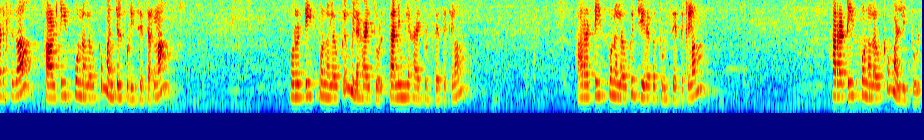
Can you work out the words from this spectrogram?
அடுத்ததாக கால் டீஸ்பூன் அளவுக்கு மஞ்சள் பொடி சேர்த்துடலாம். ஒரு டீஸ்பூன் அளவுக்கு மிளகாய்த்தூள் தனி மிளகாய்த்தூள் சேர்த்துக்கலாம். அரை டீஸ்பூன் அளவுக்கு ஜீரகத்தூள் சேர்த்துக்கலாம். அரை டீஸ்பூன் அளவுக்கு மல்லித்தூள்.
